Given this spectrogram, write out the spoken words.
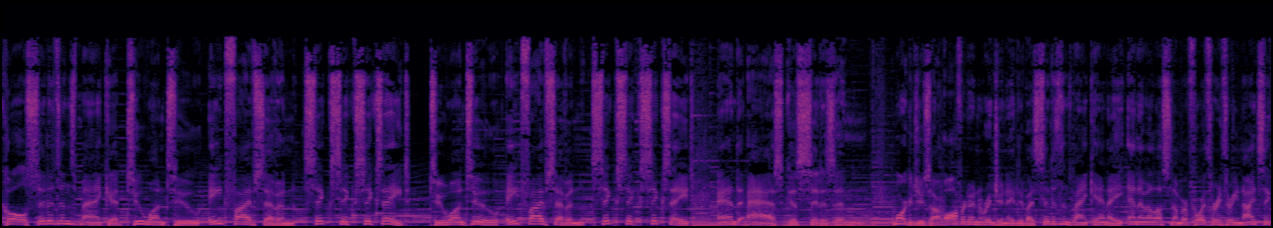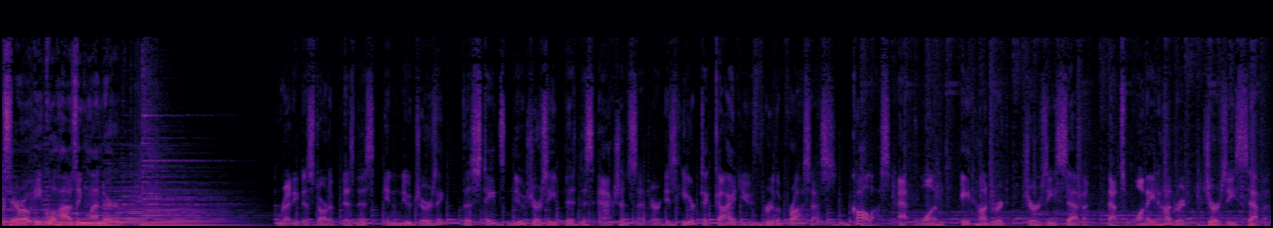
Call Citizens Bank at 212 857 6668. 212 857 6668 and ask a citizen. Mortgages are offered and originated by Citizens Bank NA, NMLS number 433960, Equal Housing Lender. Ready to start a business in New Jersey? The state's New Jersey Business Action Center is here to guide you through the process. Call us at 1 800 Jersey 7. That's 1 800 Jersey 7.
